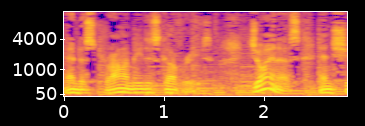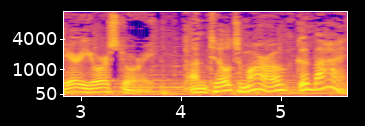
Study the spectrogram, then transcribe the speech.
and astronomy discoveries. Join us and share your story. Until tomorrow, goodbye.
